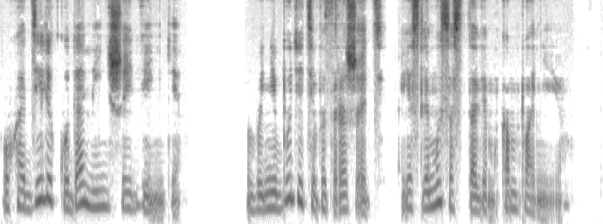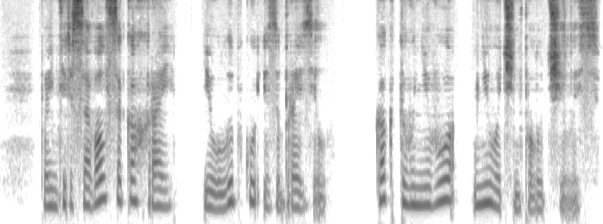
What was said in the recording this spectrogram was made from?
уходили куда меньшие деньги. «Вы не будете возражать, если мы составим компанию?» Поинтересовался Кахрай и улыбку изобразил. Как-то у него не очень получилось.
